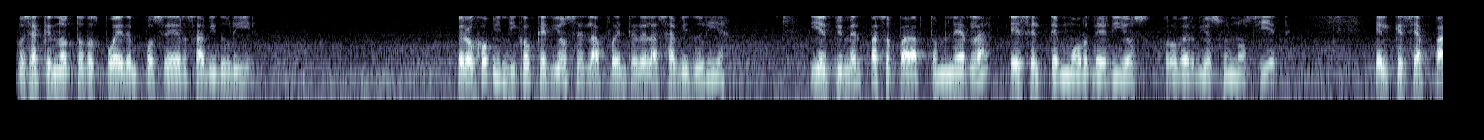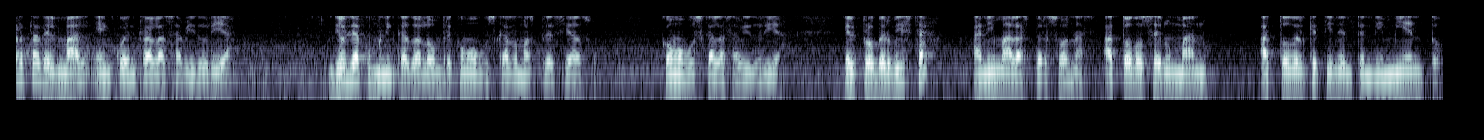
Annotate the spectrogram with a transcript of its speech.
o sea que no todos pueden poseer sabiduría. Pero Job indicó que Dios es la fuente de la sabiduría y el primer paso para obtenerla es el temor de Dios, Proverbios 1.7. El que se aparta del mal encuentra la sabiduría. Dios le ha comunicado al hombre cómo buscar lo más preciado, cómo buscar la sabiduría. El proverbista anima a las personas, a todo ser humano, a todo el que tiene entendimiento,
